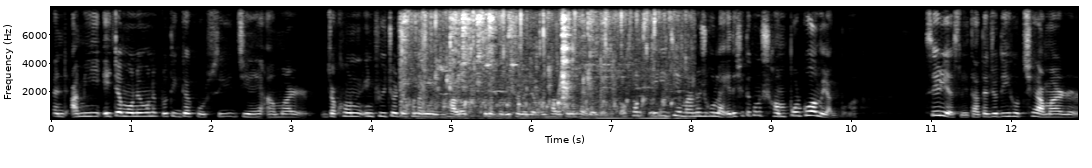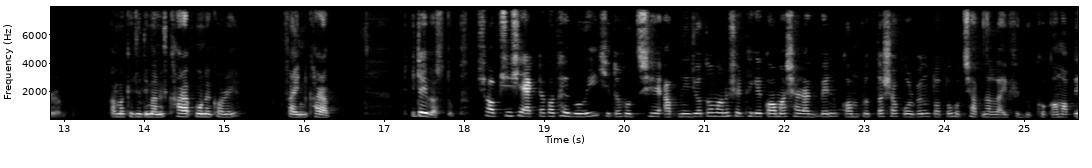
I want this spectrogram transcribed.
অ্যান্ড আমি এটা মনে মনে প্রতিজ্ঞা করছি যে আমার যখন ইন ফিউচার যখন আমি ভালো কোনো পজিশনে যাব, ভালো কোনো জায়গায় যাব, তখন এই যে মানুষগুলো, এদের সাথে কোনো সম্পর্কও আমি রাখব না। সিরিয়াসলি তাতে যদি হচ্ছে আমার, আমাকে যদি মানুষ খারাপ মনে করে ফাইন খারাপ। এটাই বাস্তব। সবশেষে একটা কথাই বলি, সেটা হচ্ছে আপনি যত মানুষের থেকে কম আশা রাখবেন, কম প্রত্যাশা করবেন, তত হচ্ছে আপনার লাইফে দুঃখ কম। আপনি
